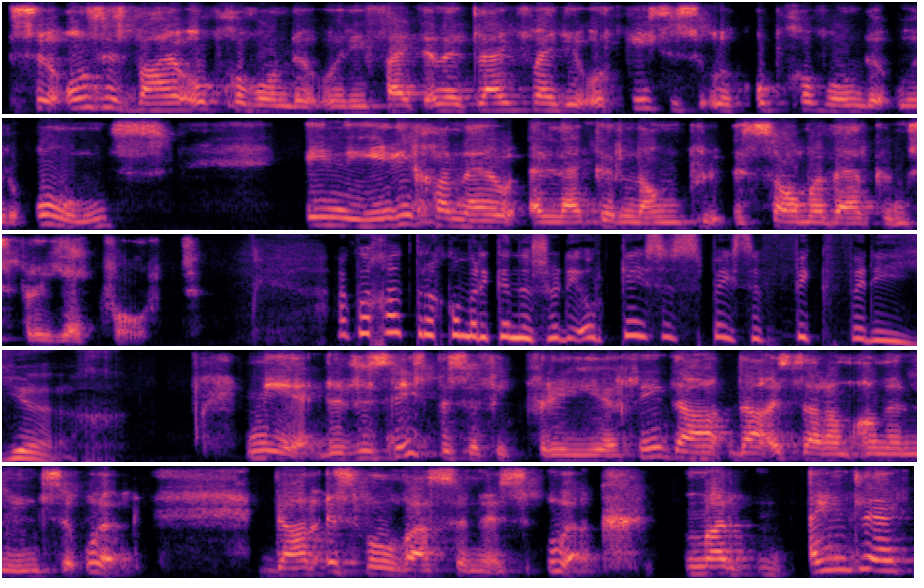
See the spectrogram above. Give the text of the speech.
so ons is baie opgewonde oor die feit en dit lyk vir my die orkes is ook opgewonde oor ons en hierdie gaan nou 'n lekker lang samewerkingsprojek word. Ek wil gou terugkom by die kinders, so die orkes is spesifiek vir die jeug. Nee, dit is nie spesifiek vir die jeug nie. Daar daar is daar ander mense ook. Daar is volwassenes ook. Maar eintlik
